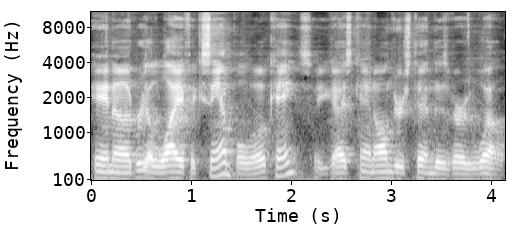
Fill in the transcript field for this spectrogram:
in a real life example, okay? So you guys can understand this very well.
